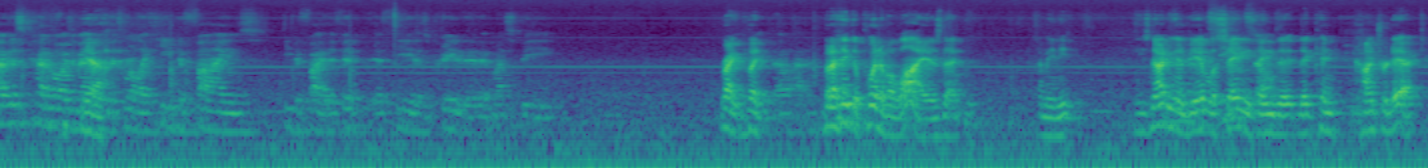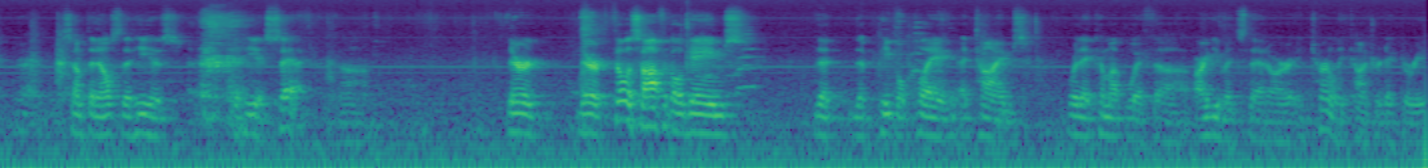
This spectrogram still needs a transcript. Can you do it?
I've just kind of always imagined Yeah. it's more like he defines, he defines, if it, if he has created it, it must be. right, but I but I think the point of a lie is that, I mean, he, he's not even going to be able to say anything that, that can contradict Right. something else that he has that he has said. Um, there, there are philosophical games that that people play at times where they come up with uh, arguments that are internally contradictory,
